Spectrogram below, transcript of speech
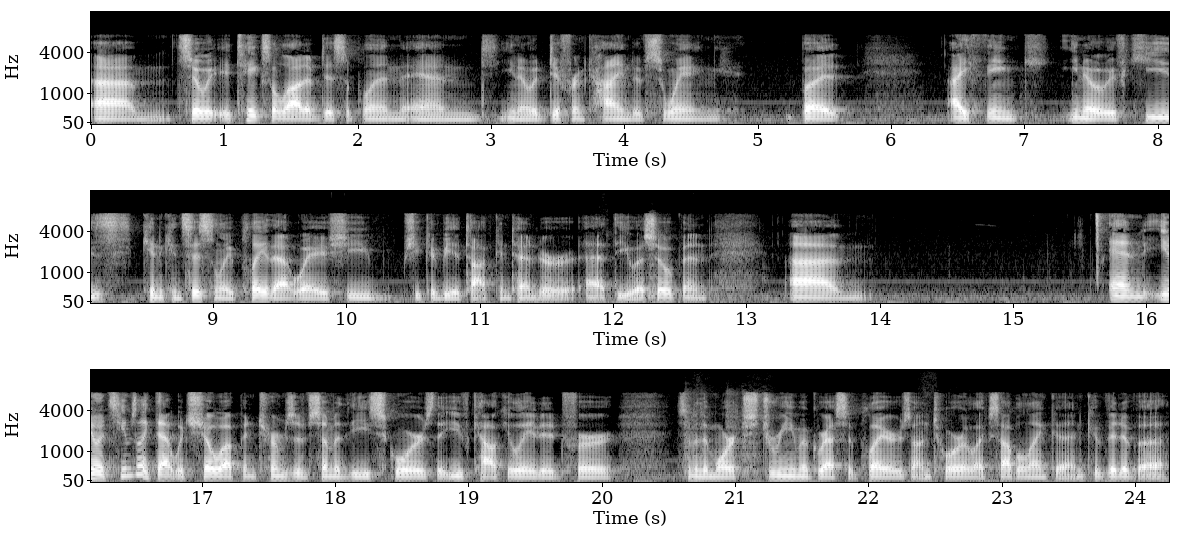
Um, so it, it, takes a lot of discipline and you know a different kind of swing. But I think you know if Keys can consistently play that way, she she could be a top contender at the U.S. Open. Um, and you know, it seems like that would show up in terms of some of the scores that you've calculated for some of the more extreme aggressive players on tour, like Sabalenka and Kvitova,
